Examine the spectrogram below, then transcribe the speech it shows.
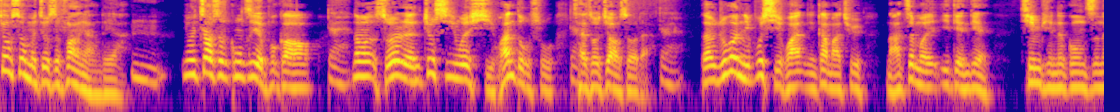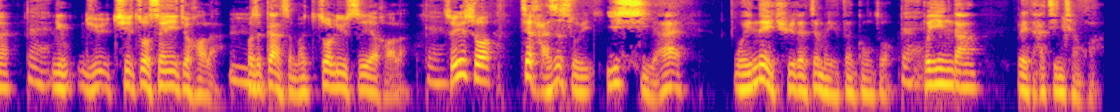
教授们就是放养的呀。嗯，因为教授的工资也不高。对。那么所有人就是因为喜欢读书才做教授的。对。那如果你不喜欢，你干嘛去拿这么一点点清贫的工资呢？对。你你去去做生意就好了，嗯或者干什么做律师也好了。对。所以说，这还是属于以喜爱为内驱的这么一份工作。对。不应当被他金钱化。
